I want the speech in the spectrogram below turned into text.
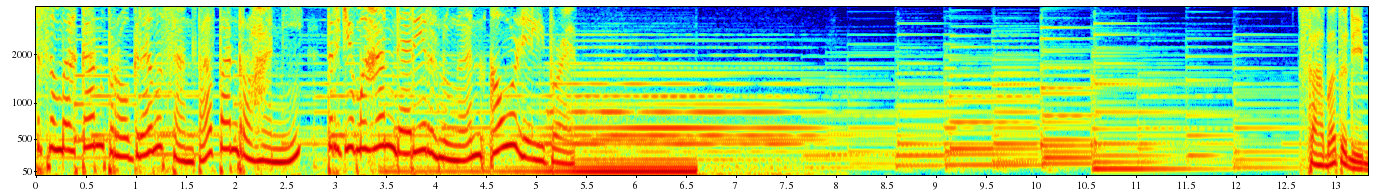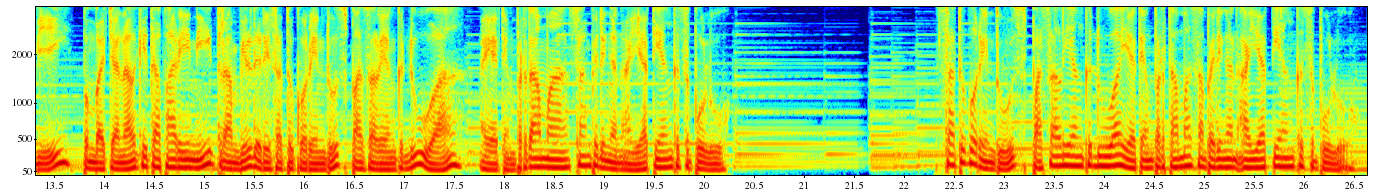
persembahkan program Santapan Rohani, terjemahan dari Renungan Our Daily Bread. Sahabat ODB, pembacaan Alkitab hari ini terambil dari 1 Korintus pasal yang kedua, ayat yang pertama sampai dengan ayat yang ke-10. 1 Korintus pasal yang kedua ayat yang pertama sampai dengan ayat yang ke-10.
